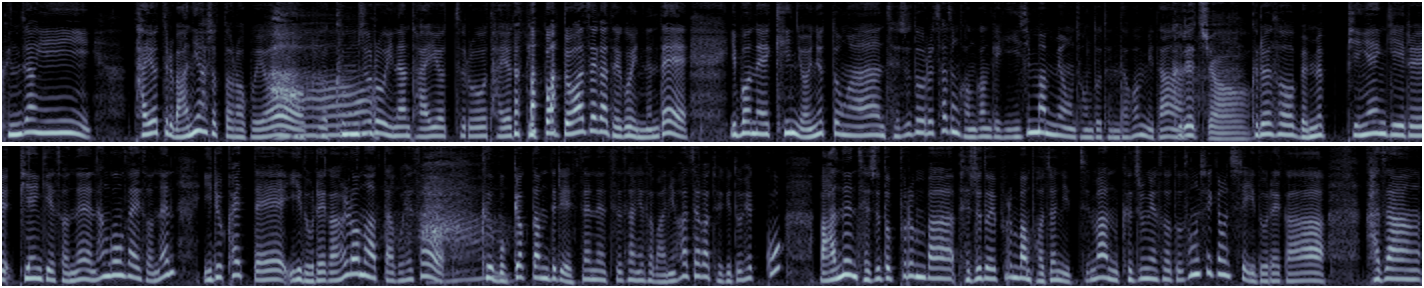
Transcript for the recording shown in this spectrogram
굉장히 다이어트를 많이 하셨더라고요. 아. 그래서 금주로 인한 다이어트로 다이어트 비법도 화제가 되고 있는데 이번에 긴 연휴 동안 제주도를 찾은 관광객이 20만 명 정도 된다고 합니다. 그랬죠. 그래서 몇몇 비행기를 비행기에서는 항공사에서는 이륙할 때 이 노래가 흘러나왔다고 해서 아. 그 목격담들이 SNS 상에서 많이 화제가 되기도 했고 많은 제주도 푸른밤 제주도의 푸른밤 버전이 있지만 그 중에서도 성시경 씨의 이 노래가 가장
